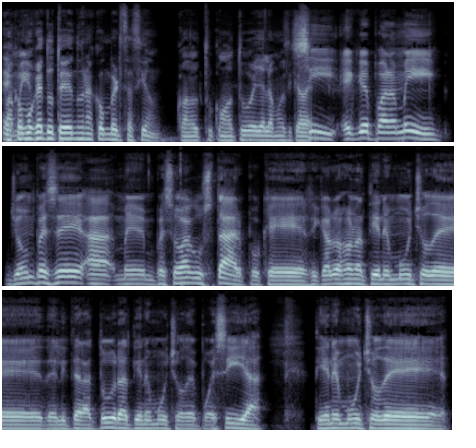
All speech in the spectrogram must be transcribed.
Es como mí- que tú estás viendo una conversación cuando tú, cuando tú oyes la música. Sí, es que para mí, yo empecé a, me empezó a gustar porque Ricardo Arjona tiene mucho de, de literatura, tiene mucho de poesía, tiene mucho de,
